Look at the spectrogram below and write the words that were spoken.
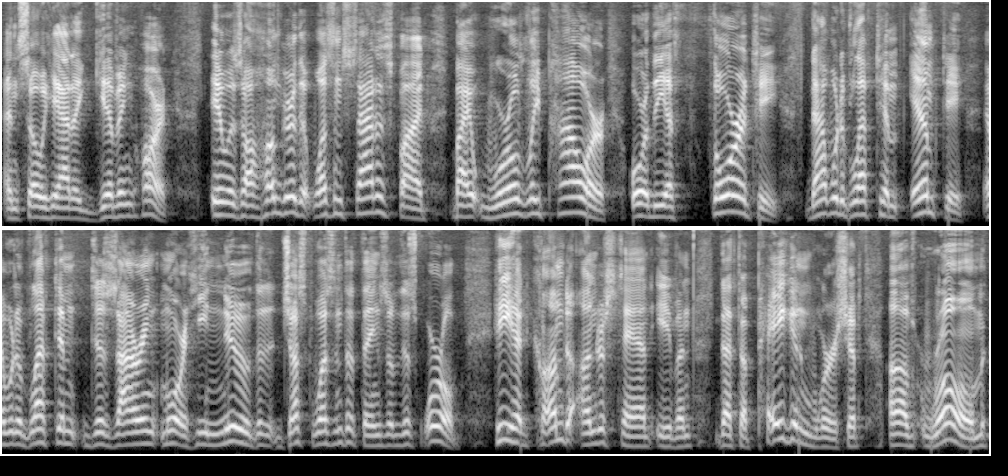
and so he had a giving heart. It was a hunger that wasn't satisfied by worldly power or the authority. That would have left him empty and would have left him desiring more. He knew that it just wasn't the things of this world. He had come to understand even that the pagan worship of Rome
